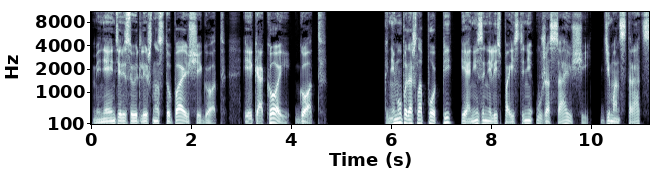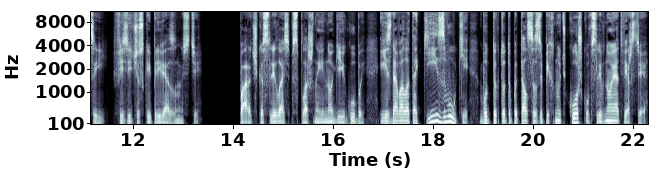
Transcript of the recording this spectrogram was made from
«Меня интересует лишь наступающий год. И какой год?» К нему подошла Поппи, и они занялись поистине ужасающей демонстрацией физической привязанности. Парочка слилась в сплошные ноги и губы и издавала такие звуки, будто кто-то пытался запихнуть кошку в сливное отверстие.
